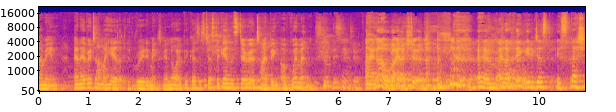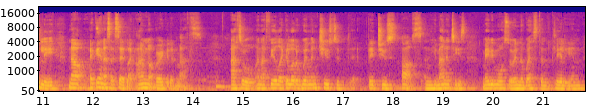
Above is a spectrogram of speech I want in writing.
I mean, and every time I hear that, it really makes me annoyed because it's just again the stereotyping of women. Stop listening to it. I know, right? I should. um, and I think it just, especially now, again, as I said, like I'm not very good at maths at all, and I feel like a lot of women choose to, they choose arts and humanities, maybe more so in the West than clearly in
